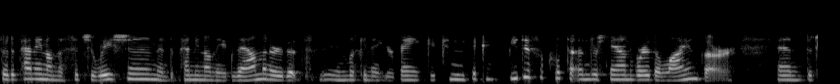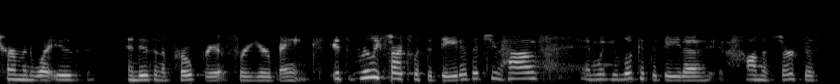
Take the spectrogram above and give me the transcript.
So depending on the situation and depending on the examiner that's in looking at your bank, it can it can be difficult to understand where the lines are and determine what is and isn't appropriate for your bank. It really starts with the data that you have. And when you look at the data on the surface,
